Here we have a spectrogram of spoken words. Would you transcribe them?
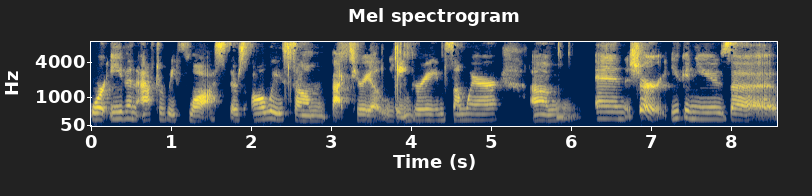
or even after we floss, there's always some bacteria lingering somewhere. Um, and sure, you can use a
